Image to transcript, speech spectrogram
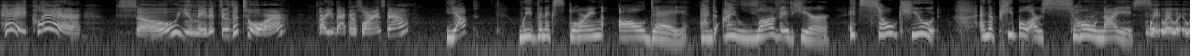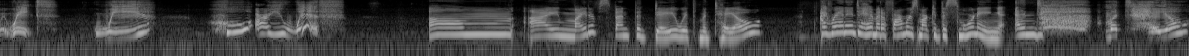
Hey, Claire. So, you made it through the tour. Are you back in Florence now? Yup. We've been exploring all day, and I love it here. It's so cute. And the people are so nice. Wait, wait, wait, wait, wait. We? Who are you with? Um, I might have spent the day with Mateo. I ran into him at a farmer's market this morning, and Mateo?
